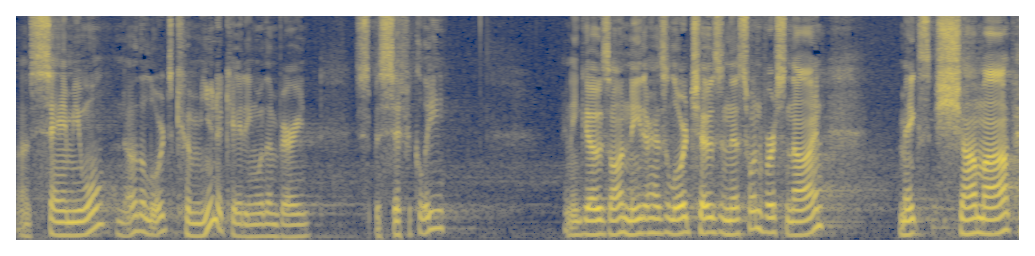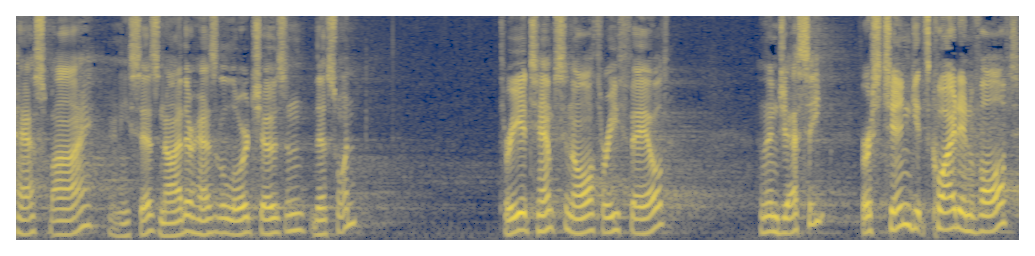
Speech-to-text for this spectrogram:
of Samuel. No, the Lord's communicating with him very specifically. And he goes on, neither has the Lord chosen this one. Verse 9 makes Shammah pass by, and he says, neither has the Lord chosen this one. Three attempts and all three failed. And then Jesse, verse 10, gets quite involved.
